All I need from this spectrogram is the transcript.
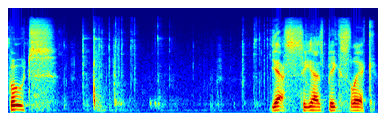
Boots. Yes, he has big slick.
